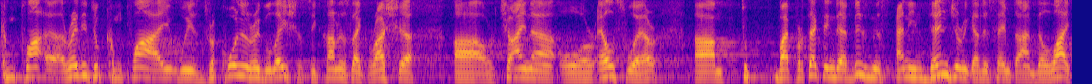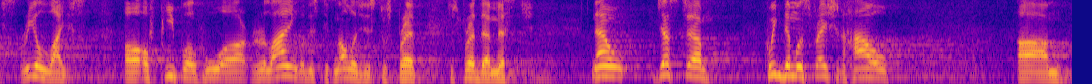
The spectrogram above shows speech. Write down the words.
comply, uh, ready to comply with draconian regulations in countries like Russia uh, or China or elsewhere um, to, by protecting their business and endangering at the same time their lives, real lives. of people who are relying on these technologies to spread, to spread their message. Now, just a quick demonstration how um,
